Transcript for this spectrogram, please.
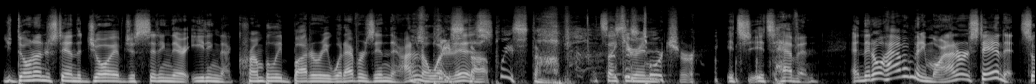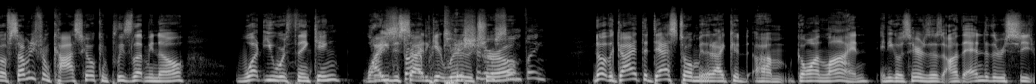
You don't understand the joy of just sitting there eating that crumbly, buttery, whatever's in there. I don't know what it Please is. Stop. Please stop. It's like you're in- torture. It's it's heaven. And they don't have them anymore. I don't understand it. So if somebody from Costco can please let me know what you were thinking, why you Please decided to get rid of the churro. No, the guy at the desk told me that I could um, go online, and he goes, "Here's this, on the end of the receipt.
